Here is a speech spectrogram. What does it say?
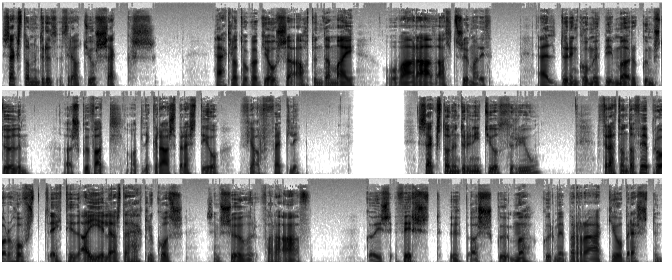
1636. Hekla tók að gjósa 8. mæ og var að allt sumarið. Eldurinn kom upp í mörgum stöðum, öskufall, allir grasbresti og fjárfelli. 1693. 13. februar hófst eitt hið ægilegasta heklugóðs sem sögur fara af. Gauðs fyrst upp ösku mökkur með braki og brestum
